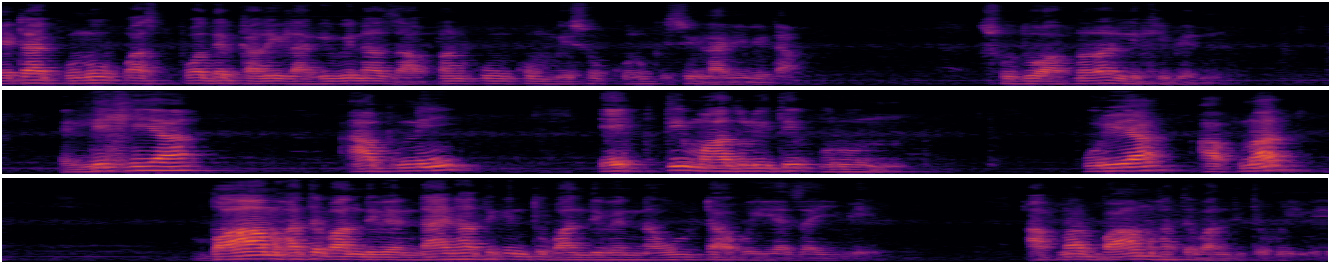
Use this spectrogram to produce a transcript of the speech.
এটা কোনো পাঁচ পদের কালি লাগিবে না, জাফরান, কুমকুম মেশক কোনো কিছুই লাগিবে না। শুধু আপনারা লিখিবেন। লিখিয়া আপনি একটি মাদুলিতে পুরুন। পুরিয়া আপনার বাম হাতে বান্ধিবেন ডাইন হাতে কিন্তু বান্ধিবেন না, উল্টা হইয়া যাইবে। আপনার বাম হাতে বান্ধিতে হইবে।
